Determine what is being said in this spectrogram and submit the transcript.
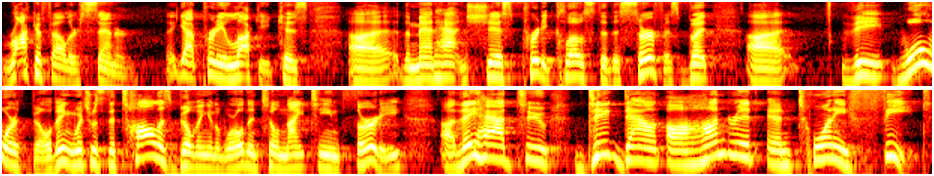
Rockefeller Center. They got pretty lucky because uh, the Manhattan schist pretty close to the surface, but uh, the Woolworth building, which was the tallest building in the world until 1930, uh, they had to dig down 120 feet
